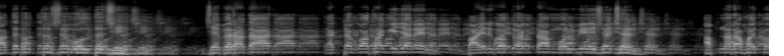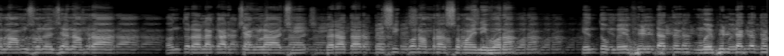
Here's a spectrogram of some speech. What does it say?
তাদের উদ্দেশ্যে বলতেছি যে বেরাদার, একটা কথা কি জানেন? বাইরগত একটা মলবি এসেছেন। আপনারা হয়তো নাম শুনেছেন, আমরা অন্তর এলাকার চ্যাংলা আছি। বেরাদার বেশিক্ষণ আমরা সময় নিব না। কিন্তু মেহফিলটাতে, মেহফিলটাকে তো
